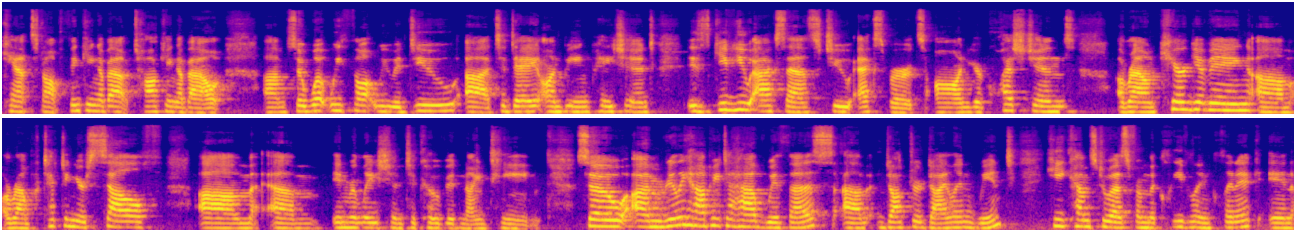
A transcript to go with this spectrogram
can't stop thinking about, talking about. Um, so, what we thought we would do uh, today on Being Patient is give you access to experts on your questions around caregiving, um, around protecting yourself. Um, um, in relation to COVID 19. So I'm really happy to have with us um, Dr. Dylan Wint. He comes to us from the Cleveland Clinic in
